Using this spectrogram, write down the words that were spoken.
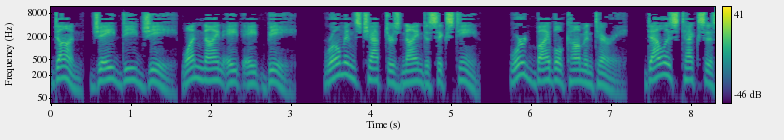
Dunn, J. D. G. 1988b. Romans chapters 9 to 16. Word Bible Commentary. Dallas, Texas,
